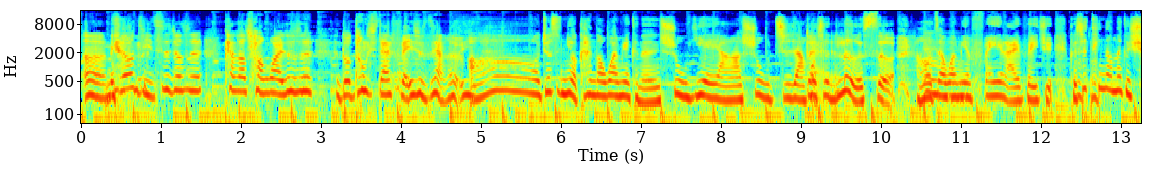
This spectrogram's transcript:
嗯，没有几次就是看到窗外就是很多东西在飞，是这样而已。哦，就是你有看到外面可能树叶呀、树枝啊，或是垃圾，然后在外面飞来飞去。可是听到那个咻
